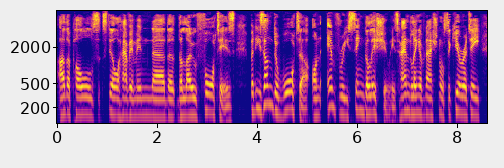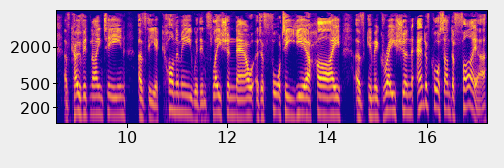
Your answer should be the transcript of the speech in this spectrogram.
Other polls still have him in uh, the, the low 40s, but he's underwater on every single issue his handling of national security, of COVID 19, of the economy, with inflation now at a 40 year high, of immigration and of course under fire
